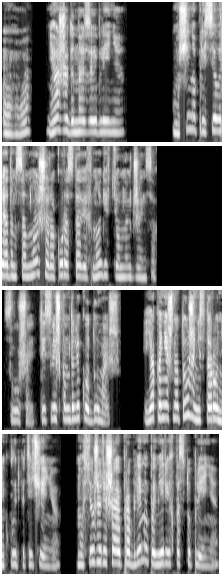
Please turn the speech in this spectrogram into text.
Ого, неожиданное заявление. Мужчина присел рядом со мной, широко расставив ноги в темных джинсах. Слушай, ты слишком далеко думаешь. Я, конечно, тоже не сторонник плыть по течению, но все же решаю проблемы по мере их поступления.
